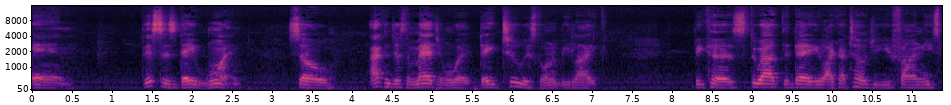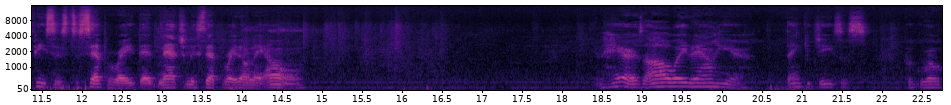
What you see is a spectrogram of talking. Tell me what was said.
And this is day one. So I can just imagine what day two is going to be like because throughout the day, like I told you, you find these pieces to separate that naturally separate on their own. And hair is all the way down here. Thank you, Jesus, for growth.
